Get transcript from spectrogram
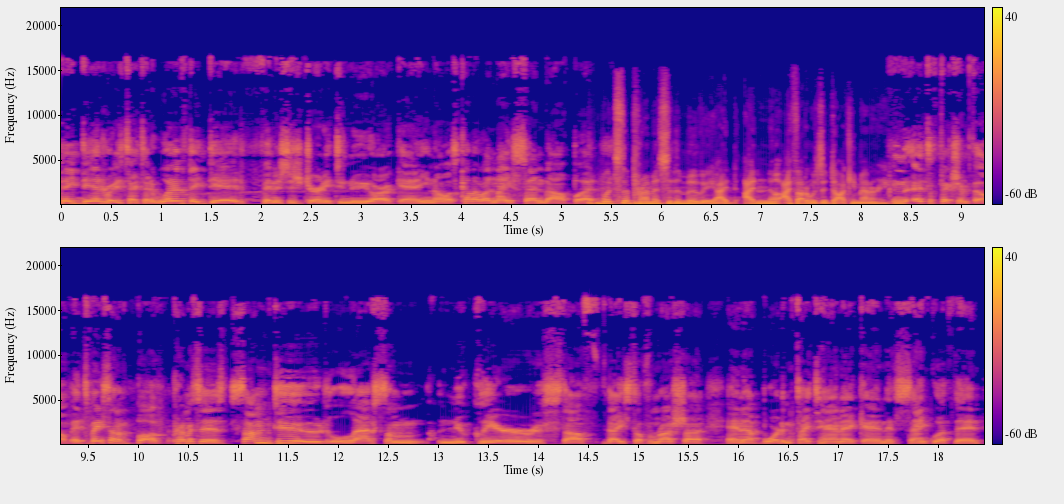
they did raise Titanic? What if they did finish his journey to New York? And you know, it's kind of a nice send off. But what's the premise of the movie? I I know. I thought it was a documentary. It's a fiction film. It's based on a book. Premise is some dude left some nuclear stuff that he stole from Russia, ended up boarding Titanic, and it sank with it.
